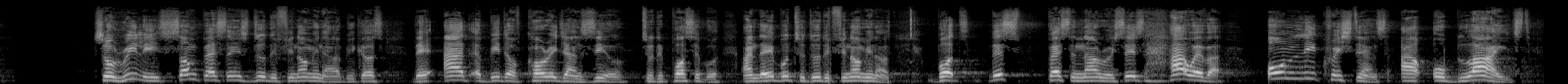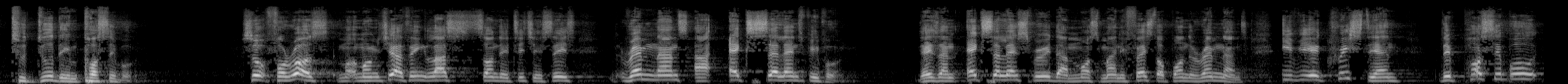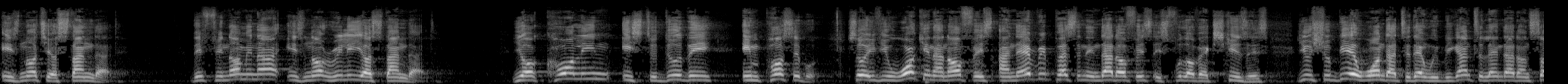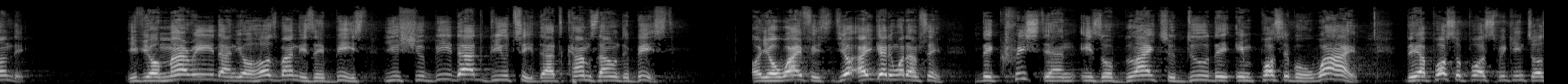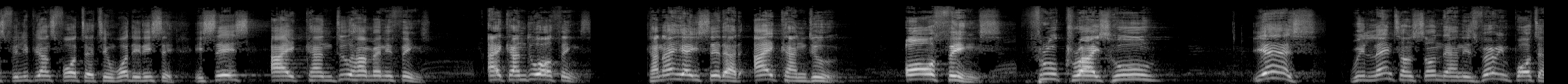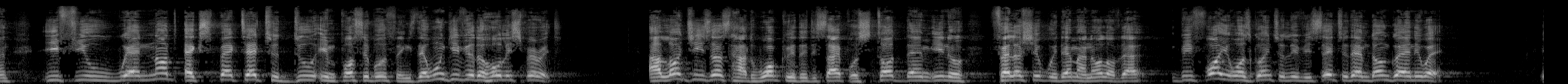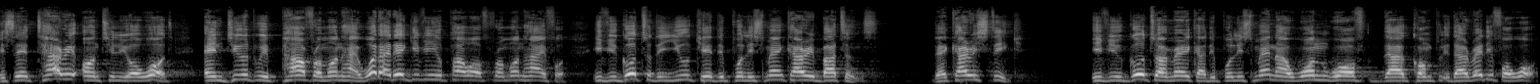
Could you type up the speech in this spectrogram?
So, really, some persons do the phenomenal because they add a bit of courage and zeal to the possible and they're able to do the phenomenal. But this person now says, however, only Christians are obliged to do the impossible. So, for us, Momichi, I think last Sunday teaching says, remnants are excellent people. There's an excellent spirit that must manifest upon the remnant. If you're a Christian, the possible is not your standard. The phenomena is not really your standard. Your calling is to do the impossible. So if you work in an office and every person in that office is full of excuses, you should be a wonder to them. We began to learn that on Sunday. If you're married and your husband is a beast, you should be that beauty that comes down the beast. Or your wife is. Are you getting what I'm saying? The Christian is obliged to do the impossible. Why? The apostle Paul speaking to us, Philippians 4:13. What did he say? He says, I can do how many things? I can do all things. Can I hear you say that? I can do all things through Christ who Yes. We learned on Sunday, and it's very important. If you were not expected to do impossible things, they won't give you the Holy Spirit. Our Lord Jesus had walked with the disciples, taught them, you know, fellowship with them and all of that. Before he was going to leave, he said to them, Don't go anywhere. He said, Tarry until you're what? Endued with power from on high. What are they giving you power from on high for? If you go to the UK, the policemen carry batons, they carry stick. If you go to America, the policemen are one war, they're complete, they're ready for war.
